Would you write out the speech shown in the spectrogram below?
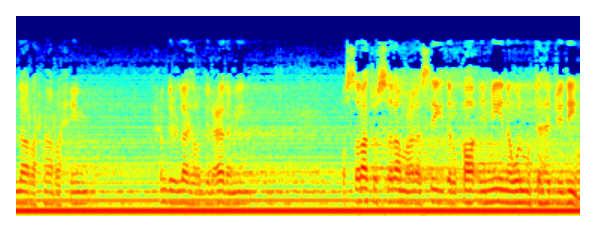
الله الرحمن الرحيم. الحمد لله رب العالمين. والصلاة والسلام على سيد القائمين والمتهجدين.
